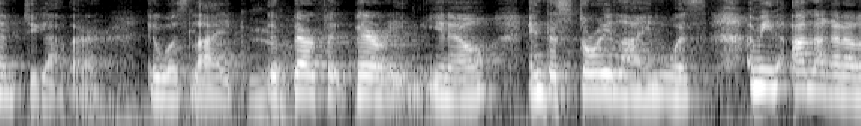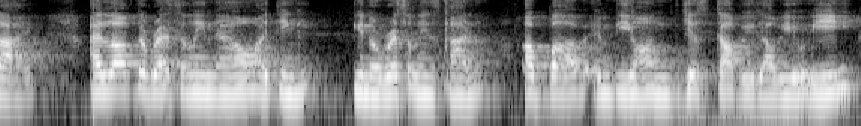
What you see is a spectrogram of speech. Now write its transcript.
him together. It was like the perfect pairing, you know? And the storyline was, I mean, I'm not gonna lie. I love the wrestling now. I think, you know, wrestling's gone above and beyond just WWE.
